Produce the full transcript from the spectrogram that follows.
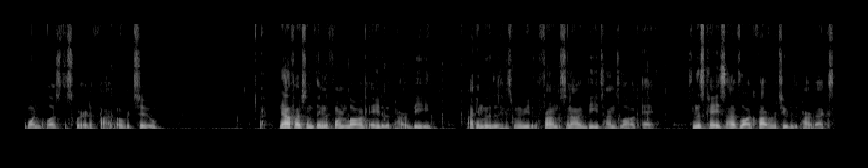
1 plus the square root of 5 over 2. Now if I have something in the form log a to the power of b, I can move this exponent b to the front, so now I have b times log a. So in this case, I have log 5 over 2 to the power of x,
